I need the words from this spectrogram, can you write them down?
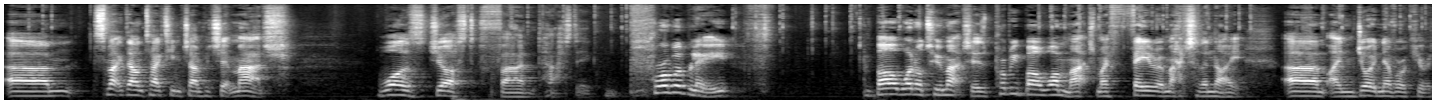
Um, SmackDown Tag Team Championship match was just fantastic. Probably, bar one or two matches, probably bar one match, my favourite match of the night. Um, I enjoyed Neville Akira.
